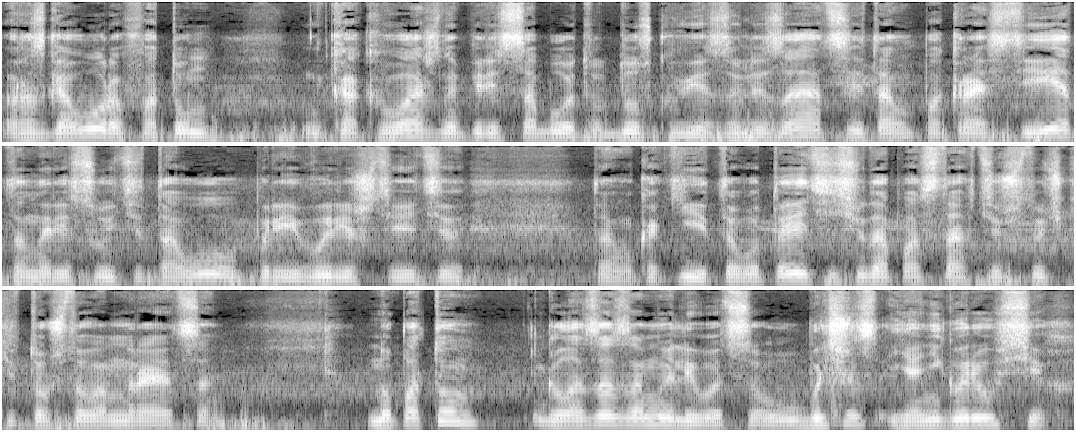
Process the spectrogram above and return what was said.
разговоров о том, как важно перед собой эту доску визуализации, там покрасьте это, нарисуйте того, при вырежьте эти там какие-то вот эти сюда поставьте штучки, то, что вам нравится. Но потом глаза замыливаются. У большинства, я не говорю у всех,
